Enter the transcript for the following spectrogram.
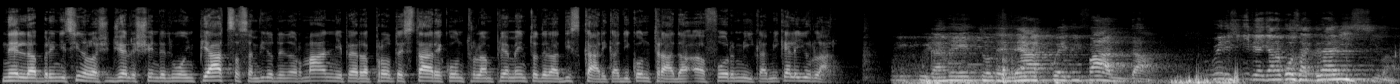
nel Brindisino, la CGL scende di nuovo in piazza, San Vito dei Normanni per protestare contro l'ampliamento della discarica di Contrada Formica. Michele Iurlaro. L'inquinamento delle acque di falda, quindi significa che è una cosa gravissima.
